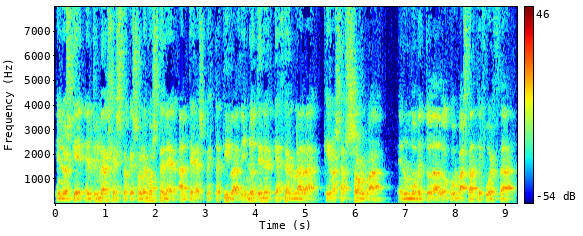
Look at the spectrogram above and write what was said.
en los que el primer gesto que solemos tener ante la expectativa de no tener que hacer nada que nos absorba en un momento dado con bastante fuerza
